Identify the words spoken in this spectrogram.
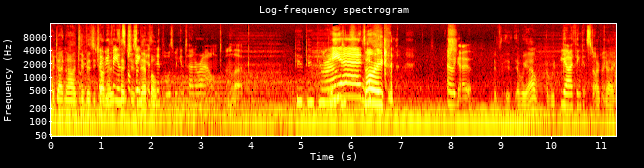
I don't know. I'm too busy trying Maybe to pinch his looking at nipple. his nipples, we can turn around and look. Do, do, do, do. Ian. Sorry. There we go. If- Are we out? Are we... Yeah, I think it's stopping. Okay.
